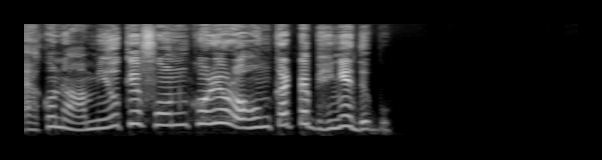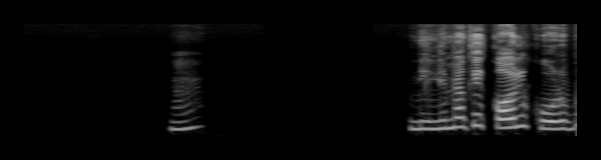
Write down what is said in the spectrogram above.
এখন আমি ওকে ফোন করে ওর অহংকারটা ভেঙে দেব। হুম? নীলিমাকে কল করব?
